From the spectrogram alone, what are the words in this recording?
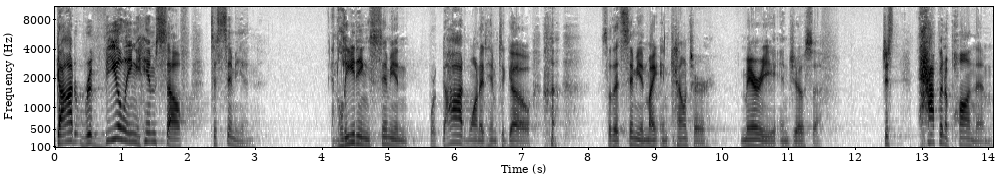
God revealing himself to Simeon and leading Simeon where God wanted him to go so that Simeon might encounter Mary and Joseph. Just happen upon them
